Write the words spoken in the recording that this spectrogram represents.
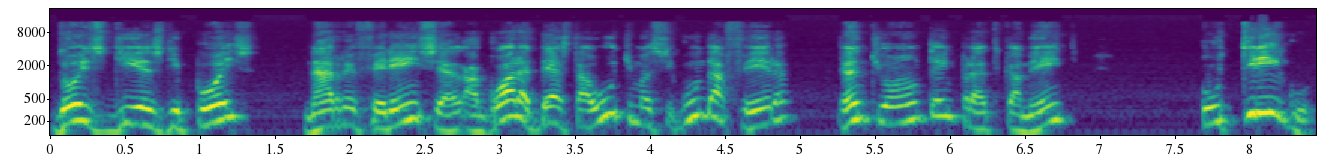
Dois dias depois, na referência, agora desta última segunda-feira, anteontem praticamente, o trigo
